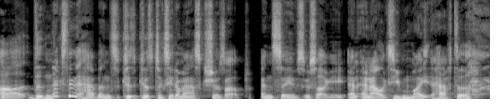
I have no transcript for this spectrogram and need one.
Uh, the next thing that happens, because Tuxedo Mask shows up and saves Usagi, and, and Alex, you might have to,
